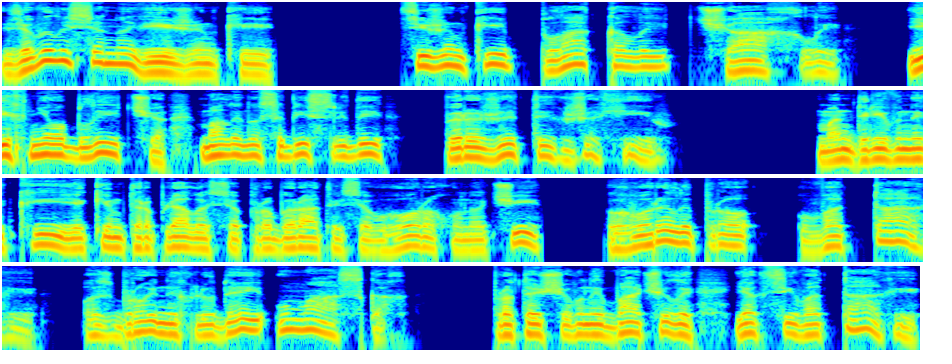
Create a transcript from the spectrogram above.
з'явилися нові жінки. Ці жінки плакали, чахли, їхні обличчя мали на собі сліди пережитих жахів. Мандрівники, яким траплялося пробиратися в горах уночі, говорили про ватаги озброєних людей у масках, про те, що вони бачили, як ці ватаги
